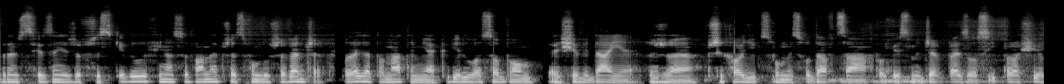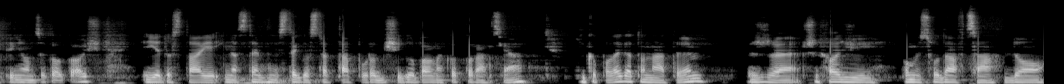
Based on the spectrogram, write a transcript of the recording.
wręcz stwierdzenie, że wszystkie były finansowane przez fundusze venture. Polega to na tym, jak wielu osobom e, się wydaje, że przychodzi pomysłodawca, powiedzmy Jeff Bezos i prosi o pieniądze kogoś, je dostaje i następnie z tego startupu robi się globalna korporacja. Tylko polega to na tym, że przychodzi pomysłodawca do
